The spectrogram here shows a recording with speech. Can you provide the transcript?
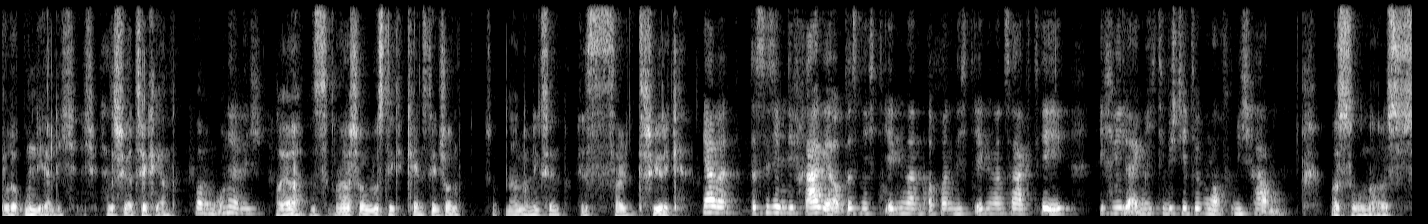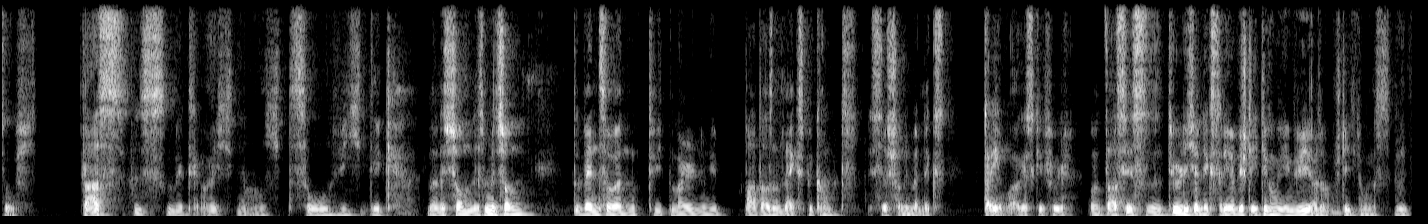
Oder unehrlich. das ist schwer zu erklären. Warum unehrlich? Naja, das ist ah, schon lustig. Kennst du den schon? Nein, noch nie gesehen. Ist halt schwierig. Ja, aber das ist eben die Frage, ob das nicht irgendwann, ob man nicht irgendwann sagt, hey, ich will eigentlich die Bestätigung auch für mich haben. Ach so, na, so. Das ist mir, glaube ich, nicht so wichtig. Weil es schon, ist mir schon, wenn so ein Tweet mal ein paar tausend Likes bekommt, ist das schon immer ein extrem arges Gefühl. Und das ist natürlich eine extreme Bestätigung irgendwie, also Bestätigung ist ein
